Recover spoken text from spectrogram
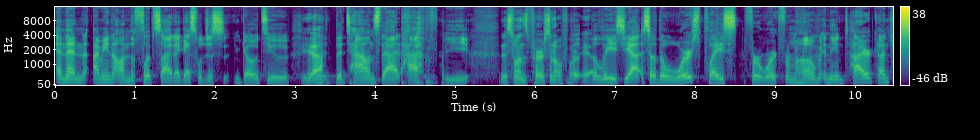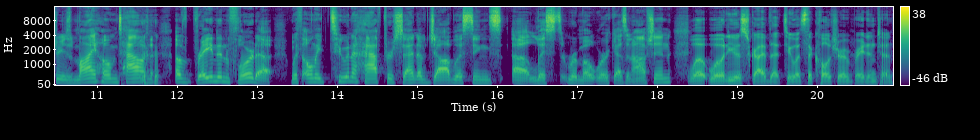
And then I mean on the flip side, I guess we'll just go to Yeah. the, the towns that have the This one's personal for you. the least. Yeah. So the worst place for work from home in the entire country is my hometown of Bradenton, Florida, with only two and a half percent of job listings uh, list remote work as an option. what what do you ascribe that to? What's the culture of Bradenton?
